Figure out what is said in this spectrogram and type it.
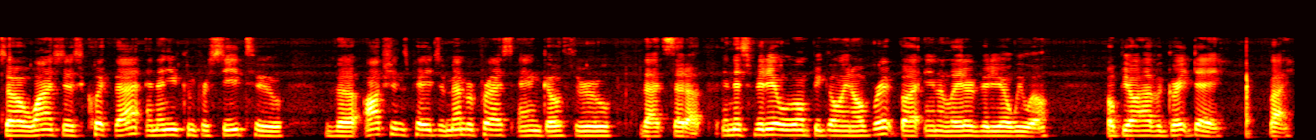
So why don't you just click that, and then you can proceed to the options page of MemberPress and go through that setup. In this video, we won't be going over it, but in a later video, we will. Hope you all have a great day. Bye.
